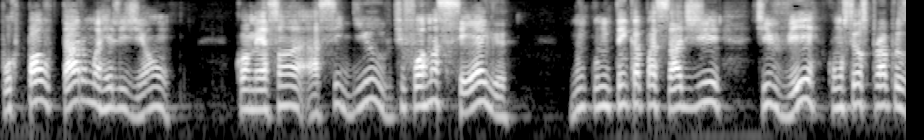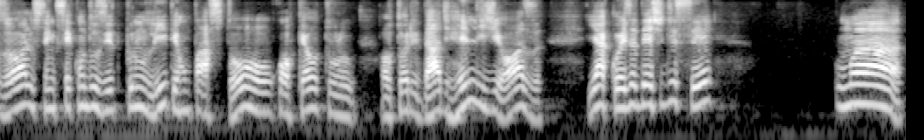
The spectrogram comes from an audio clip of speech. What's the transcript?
por pautar uma religião, começam a, a segui-lo de forma cega. Não, não tem capacidade de, de ver com seus próprios olhos, tem que ser conduzido por um líder, um pastor ou qualquer outra autoridade religiosa. E a coisa deixa de ser uma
